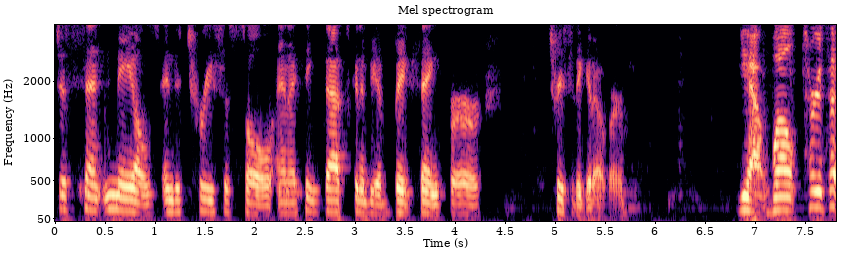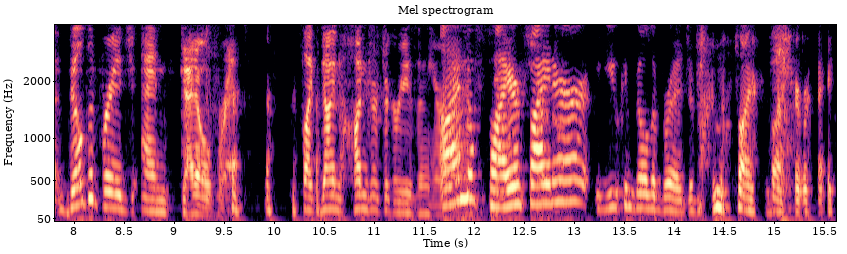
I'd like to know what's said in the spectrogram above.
just sent nails into Teresa's soul, and I think that's going to be a big thing for Teresa to get over. Yeah, well, Teresa, build a bridge and get over it. it's like 900 degrees in here. I'm a firefighter. You can build a bridge if I'm a firefighter, right?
